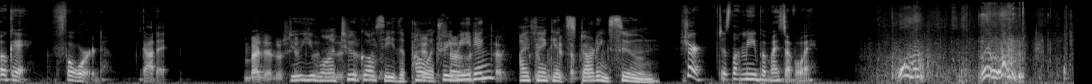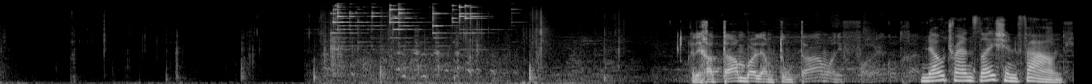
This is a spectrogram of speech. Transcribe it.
Okay, Ford. Got it. Vaya, lo Do siento, you want to go see the poetry Empieza reading? I think it's starting soon. Sure, just let me put my stuff away. No translation found.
